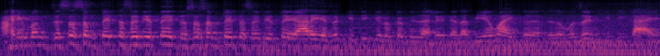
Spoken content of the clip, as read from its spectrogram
आणि मग जसं संपतंय तसं देतंय जसं संपतंय तसं देतंय. अरे याचं किती किलो कमी झालं त्याचा बी एम आय कर त्याचं वजन किती काय?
